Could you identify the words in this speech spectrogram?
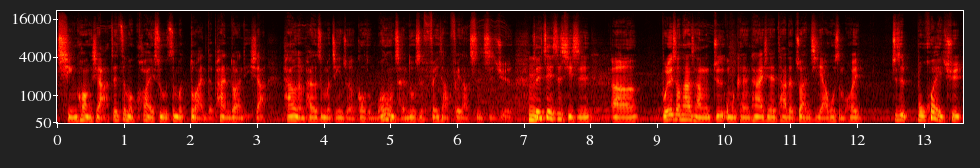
情况下，在这么快速、这么短的判断底下，他又能拍出这么精准的构图，某种程度是非常非常吃直觉的。所以这也是其实呃，不列松他常就是我们可能看到一些他的传记啊或什么会，就是不会去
